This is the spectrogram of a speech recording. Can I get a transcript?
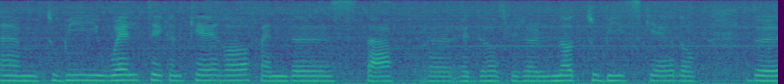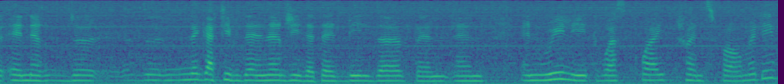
um, to be well taken care of and the staff uh, at the hospital not to be scared of the ener- the, the negative energy that had built up and, and and really it was quite transformative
